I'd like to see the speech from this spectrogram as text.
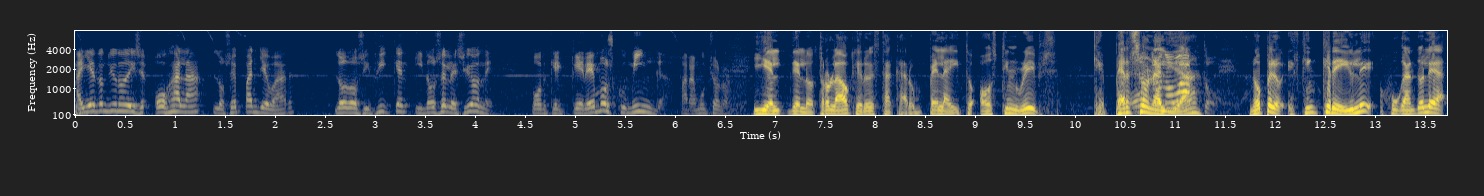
Ahí es donde uno dice, ojalá lo sepan llevar lo dosifiquen y no se lesione, porque queremos Cuminga para muchos ratos. Y el, del otro lado quiero destacar un peladito, Austin Reeves. Qué personalidad. No, pero es que increíble jugándole a...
